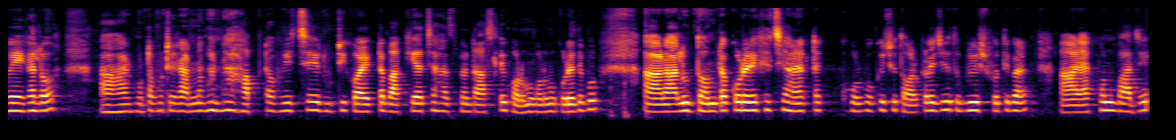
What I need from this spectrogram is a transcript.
হয়ে গেল। আর মোটামুটি রান্না বান্না হাফটা হয়েছে, রুটি কয়েকটা বাকি আছে হাজব্যান্ড আসলে গরম গরম করে দেবো। আর আলুর দমটা করে রেখেছি, আর একটা করব কিছু তরকারি যেহেতু বৃহস্পতিবার। আর এখন বাজে,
